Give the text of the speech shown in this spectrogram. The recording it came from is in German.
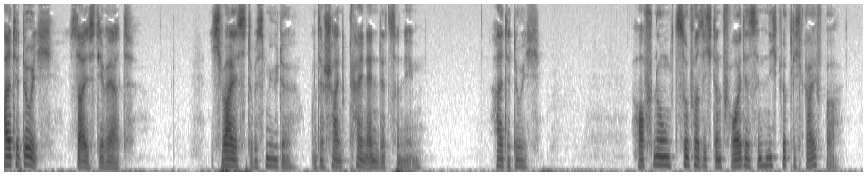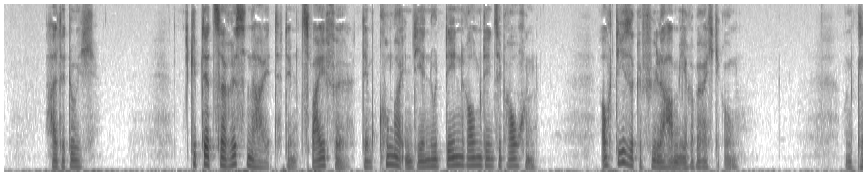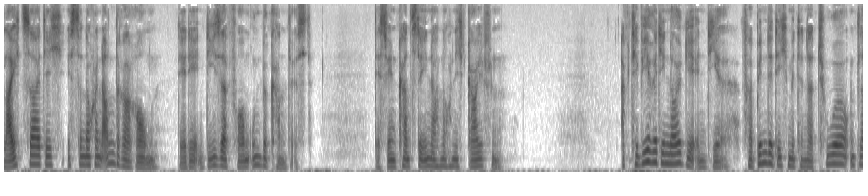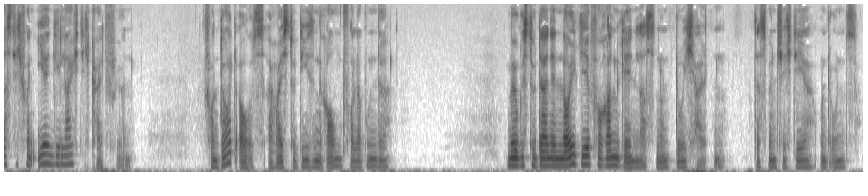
Halte durch, sei es dir wert. Ich weiß, du bist müde und es scheint kein Ende zu nehmen. Halte durch. Hoffnung, Zuversicht und Freude sind nicht wirklich greifbar. Halte durch. Gib der Zerrissenheit, dem Zweifel, dem Kummer in dir nur den Raum, den sie brauchen. Auch diese Gefühle haben ihre Berechtigung. Und gleichzeitig ist da noch ein anderer Raum, der dir in dieser Form unbekannt ist. Deswegen kannst du ihn auch noch nicht greifen. Aktiviere die Neugier in dir, verbinde dich mit der Natur und lass dich von ihr in die Leichtigkeit führen. Von dort aus erreichst du diesen Raum voller Wunder. Mögest du deine Neugier vorangehen lassen und durchhalten. Das wünsche ich dir und uns.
